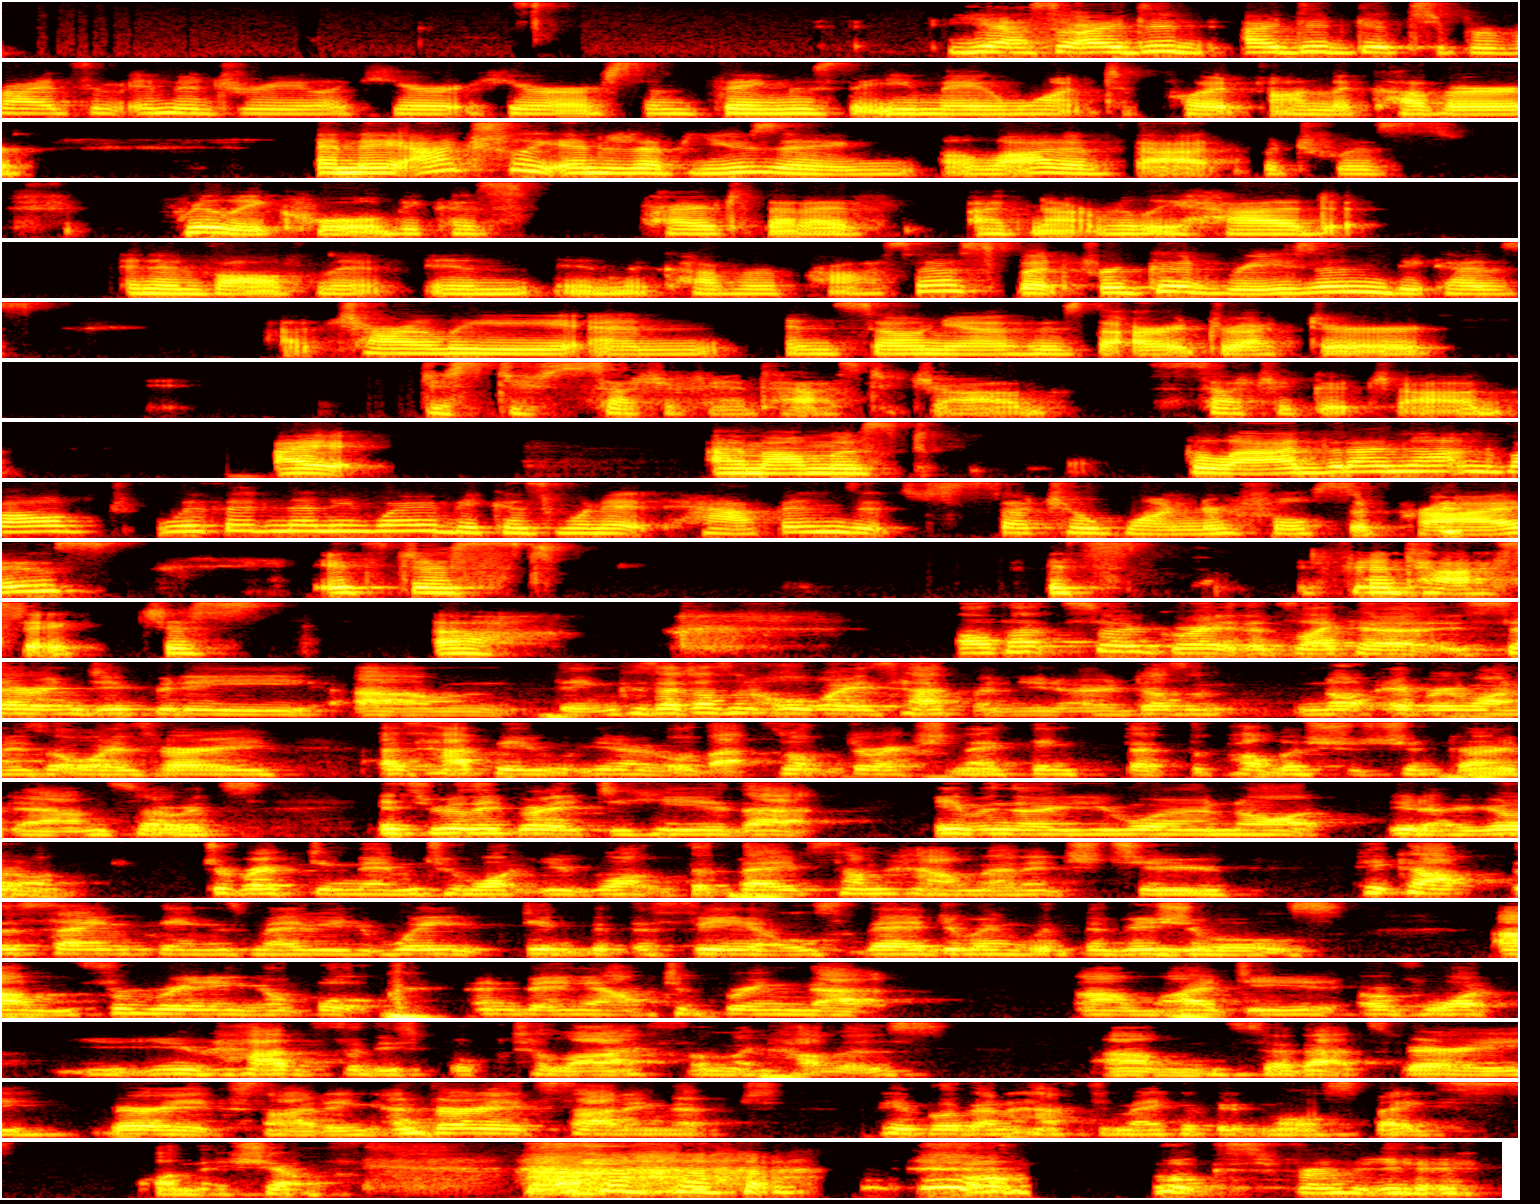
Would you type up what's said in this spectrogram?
yeah, so I did I did get to provide some imagery like here here are some things that you may want to put on the cover. And they actually ended up using a lot of that, which was really cool because prior to that I've I've not really had an involvement in in the cover process, but for good reason because uh, Charlie and and Sonia, who's the art director, just do such a fantastic job, such a good job. I I'm almost glad that I'm not involved with it in any way because when it happens, it's such a wonderful surprise. it's just it's fantastic. Just oh. Oh, that's so great. That's like a serendipity um, thing because that doesn't always happen. You know, it doesn't. Not everyone is always very as happy. You know, or that's not the direction they think that the publisher should go down. So it's it's really great to hear that even though you were not, you know, you're not directing them to what you want, that they've somehow managed to pick up the same things maybe we did with the feels, they're doing with the visuals um, from reading your book and being able to bring that um, idea of what you have for this book to life on the covers. Um, so that's very, very exciting and very exciting that people are going to have to make a bit more space on their shelf books from you.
